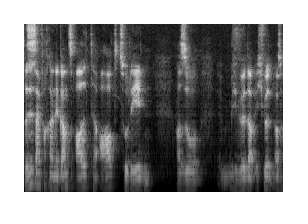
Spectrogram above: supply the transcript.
Das ist einfach eine ganz alte Art zu reden. Also ich würde, ich würde, also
